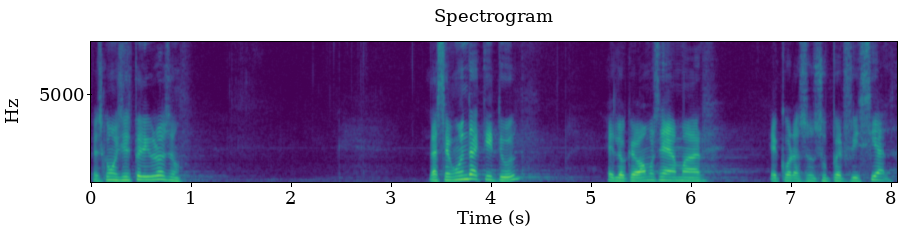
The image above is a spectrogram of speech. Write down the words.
¿Es como si es peligroso? La segunda actitud es lo que vamos a llamar el corazón superficial.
